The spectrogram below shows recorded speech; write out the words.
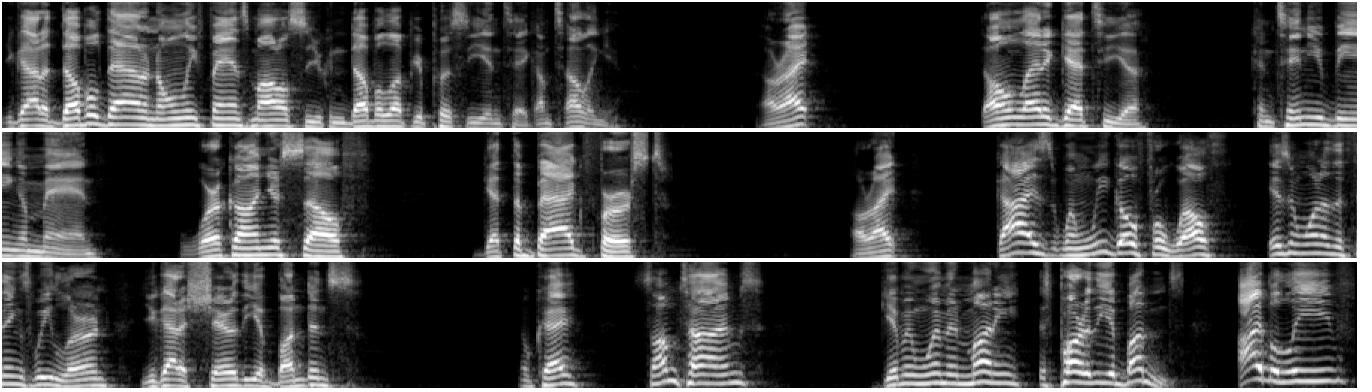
You got to double down on OnlyFans models so you can double up your pussy intake. I'm telling you. All right? Don't let it get to you. Continue being a man. Work on yourself. Get the bag first. All right? Guys, when we go for wealth, isn't one of the things we learn you got to share the abundance? Okay? Sometimes giving women money is part of the abundance. I believe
